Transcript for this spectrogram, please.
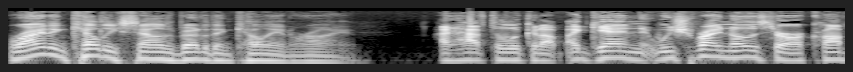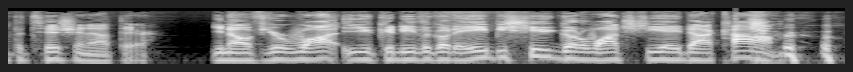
Ryan and Kelly sounds better than Kelly and Ryan. I'd have to look it up again. We should probably know this. There are competition out there. You know, if you're you could either go to ABC or go to WatchDA.com.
